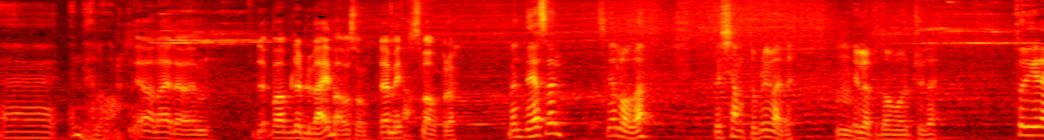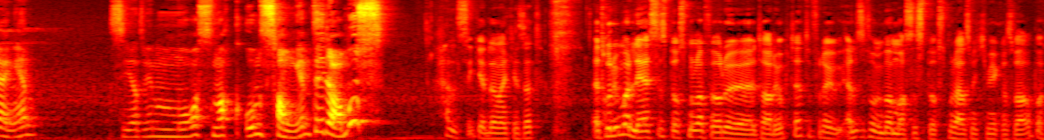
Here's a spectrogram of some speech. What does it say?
eh, en del av dem. Ja, nei, det, det, det blir vei bare sånn. Det er mitt svar på det. Men det, Sven, skal jeg love deg, det kommer til å bli verre i løpet av vår tur her. Torgeir Engen sier at vi må snakke om sangen til Ramos! Helsike, den har jeg ikke sett. Jeg tror du må lese spørsmålene før du tar dem opp til for det, er jo- ellers får vi bare masse spørsmål her som ikke vi kan svare på.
